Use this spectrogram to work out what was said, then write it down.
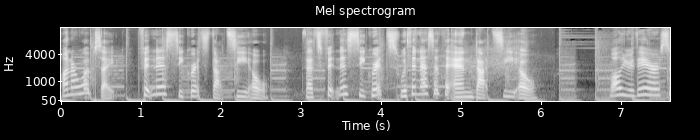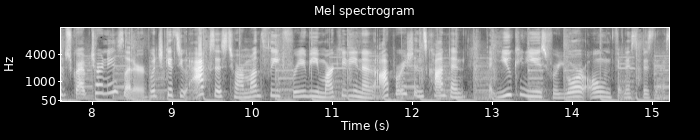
on our website, fitnesssecrets.co. That's fitnesssecrets with an S at the end, .co. While you're there, subscribe to our newsletter, which gets you access to our monthly freebie marketing and operations content that you can use for your own fitness business.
